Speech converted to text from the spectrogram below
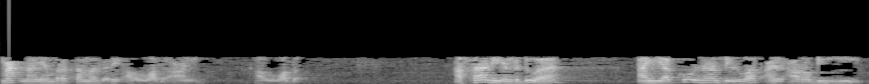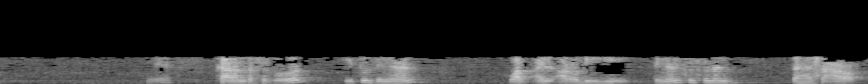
makna yang pertama dari al-wad'i al-wad' asani yang kedua ayyakuna bil wad'il arabiyyi. Ya. kalam tersebut itu dengan wad'il arabiyyi dengan susunan bahasa Arab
